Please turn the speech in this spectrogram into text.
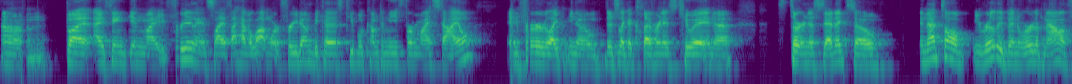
um, but I think in my freelance life, I have a lot more freedom because people come to me for my style and for like you know, there's like a cleverness to it and a certain aesthetic. So and that's all really been word of mouth.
